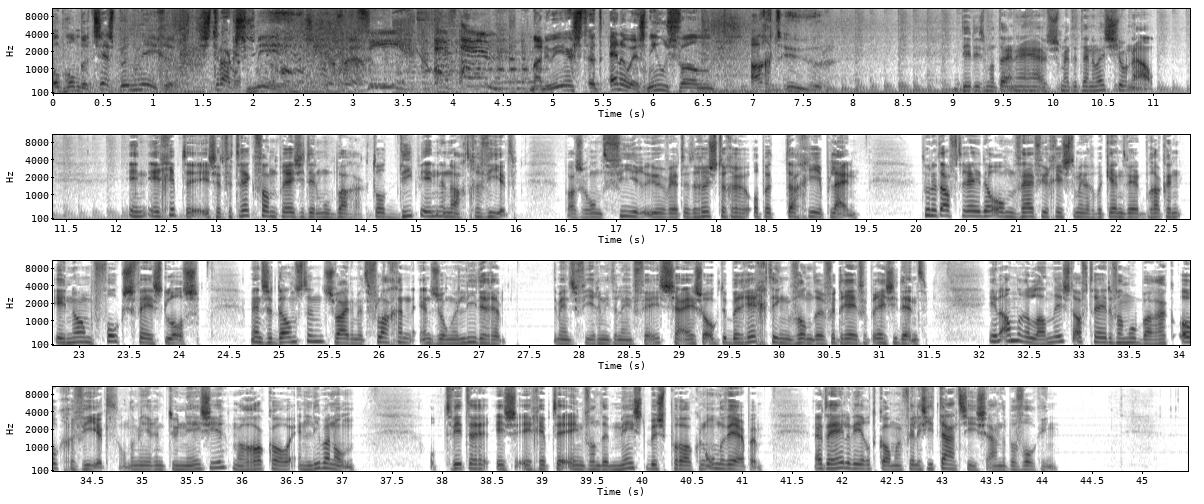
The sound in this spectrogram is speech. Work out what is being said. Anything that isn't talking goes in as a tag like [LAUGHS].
op 106.9. Straks meer. Maar nu eerst het NOS nieuws van 8 uur. Dit is Martijn Nijhuis met het NOS-journaal. In Egypte is het vertrek van president Mubarak tot diep in de nacht gevierd. Pas rond 4 uur werd het rustiger op het Tahrirplein. Toen het aftreden om 5 uur gistermiddag bekend werd, brak een enorm volksfeest los. Mensen dansten, zwaaiden met vlaggen en zongen liederen. De mensen vieren niet alleen feest, zij eisen ook de berechting van de verdreven president. In andere landen is het aftreden van Mubarak ook gevierd, onder meer in Tunesië, Marokko en Libanon. Op Twitter is Egypte een van de meest besproken onderwerpen. Uit de hele wereld komen felicitaties aan de bevolking.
